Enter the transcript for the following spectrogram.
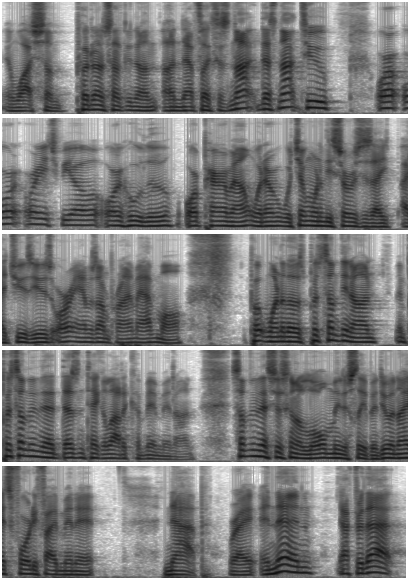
and watch some put on something on, on Netflix. It's not that's not too or or or HBO or Hulu or Paramount, whatever whichever one of these services I, I choose to use, or Amazon Prime, I have them all. Put one of those, put something on, and put something that doesn't take a lot of commitment on. Something that's just gonna lull me to sleep and do a nice 45 minute nap, right? And then after that,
